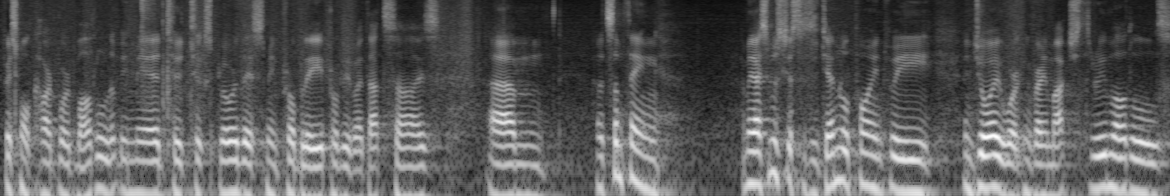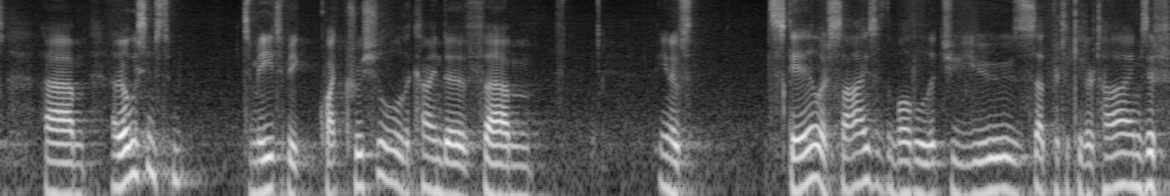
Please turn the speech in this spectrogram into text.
very small cardboard model that we made to, to explore this. I mean, probably probably about that size. Um, and it's something. I mean, I suppose just as a general point, we enjoy working very much through models. Um, and it always seems to, to me to be quite crucial, the kind of, um, you know, scale or size of the model that you use at particular times. If,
